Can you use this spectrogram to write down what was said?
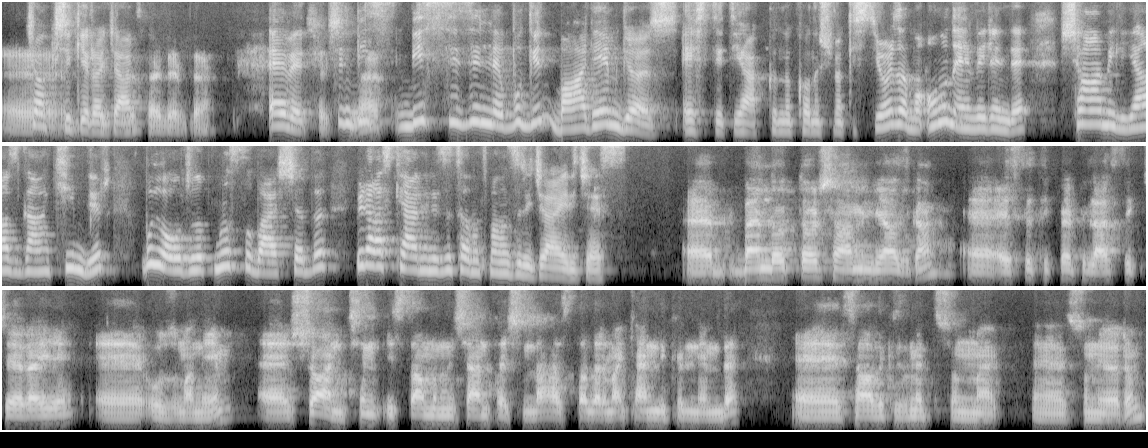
Ee, Çok şükür hocam. Söyleyebilirim. Evet. Şimdi biz, biz sizinle bugün badem göz estetiği hakkında konuşmak istiyoruz ama onun evvelinde Şamil Yazgan kimdir? Bu yolculuk nasıl başladı? Biraz kendinizi tanıtmanızı rica edeceğiz. Ee, ben Doktor Şamil Yazgan, ee, estetik ve plastik cerrahi e, uzmanıyım. Şu an için İstanbul Nişantaşı'nda hastalarıma kendi kliniğimde e, sağlık hizmeti sunma, e, sunuyorum.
